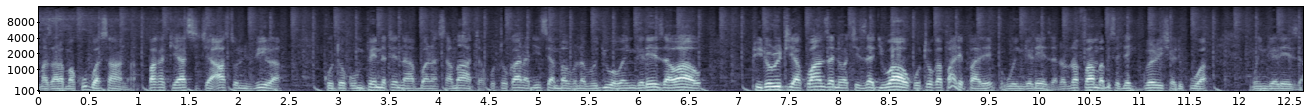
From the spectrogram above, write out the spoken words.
madhara makubwa sana mpaka kiasi cha Aston Villa kuto kumpenda tena bwana Samata kutokana na jinsi ambavyo unavyojua Waingereza wao priority ya kwanza ni wachezaji wao kutoka pale pale Uingereza na tunafahamu kabisa Jack Grealish alikuwa Mwingereza.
